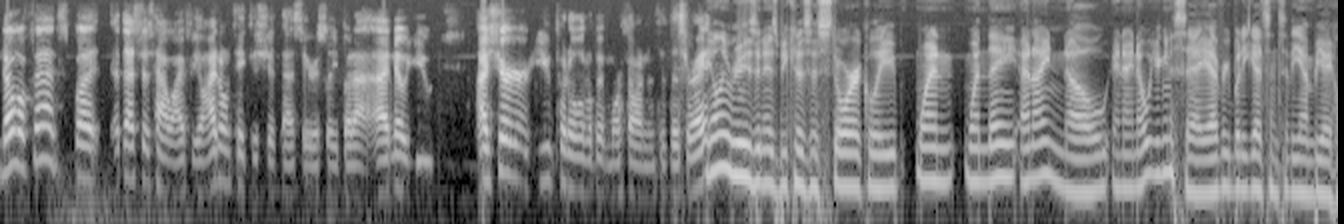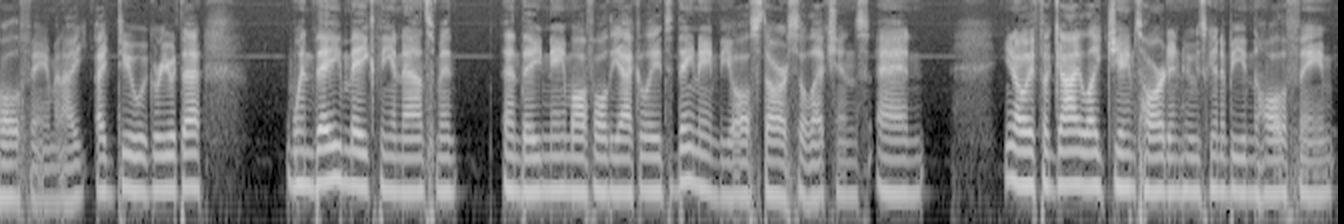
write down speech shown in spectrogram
no offense, but that's just how I feel. I don't take this shit that seriously, but I, I know you. I sure you put a little bit more thought into this, right? The only reason is because historically, when when they and I know and I know what you're going to say, everybody gets into the NBA Hall of Fame, and I I do agree with that. When they make the announcement and they name off all the accolades. They name the All Star selections, and you know if a guy like James Harden, who's going to be in the Hall of Fame,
